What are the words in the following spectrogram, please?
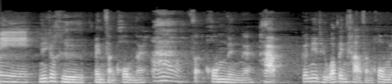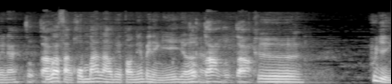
มี นี่ก็คือเป็นสังคมนะอ่าสังคมหนึ่งนะครับ ก็นี่ถือว่าเป็นข่าวสังคมเลยนะถูกต้องถือว่าสังคมบ้านเราเนี่ยตอนนี้เป็นอย่างนี้เยอะถูกต้องถูกต้องคือ ผู้หญิง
